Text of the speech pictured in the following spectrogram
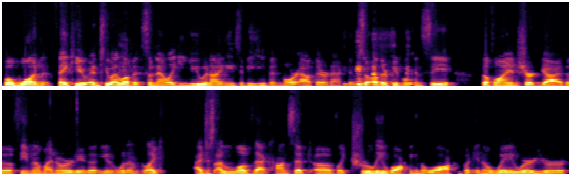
Well one thank you. And two i love it. So now like you and i need to be even more out there and active so other people can see the hawaiian shirt guy the female minority the you know whatever like i just i love that concept of like truly walking the walk but in a way where you're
